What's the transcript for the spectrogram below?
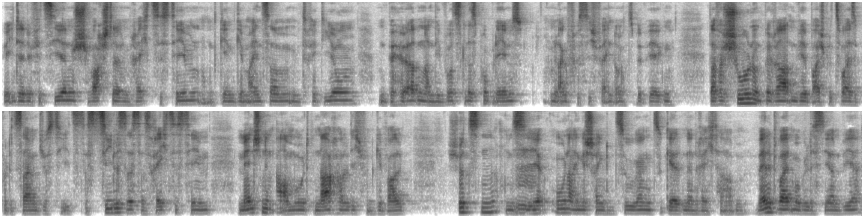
Wir identifizieren Schwachstellen im Rechtssystem und gehen gemeinsam mit Regierungen und Behörden an die Wurzel des Problems, um langfristig Veränderungen zu bewirken. Dafür schulen und beraten wir beispielsweise Polizei und Justiz. Das Ziel ist es, das Rechtssystem Menschen in Armut nachhaltig von Gewalt schützen und mhm. sie uneingeschränkten Zugang zu geltendem Recht haben. Weltweit mobilisieren wir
